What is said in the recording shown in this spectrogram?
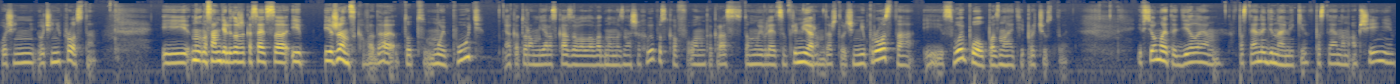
очень, очень непросто. И, ну, на самом деле, тоже касается и, и женского, да, тот мой путь, о котором я рассказывала в одном из наших выпусков, он как раз тому является примером, да, что очень непросто и свой пол познать и прочувствовать. И все мы это делаем в постоянной динамике, в постоянном общении.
